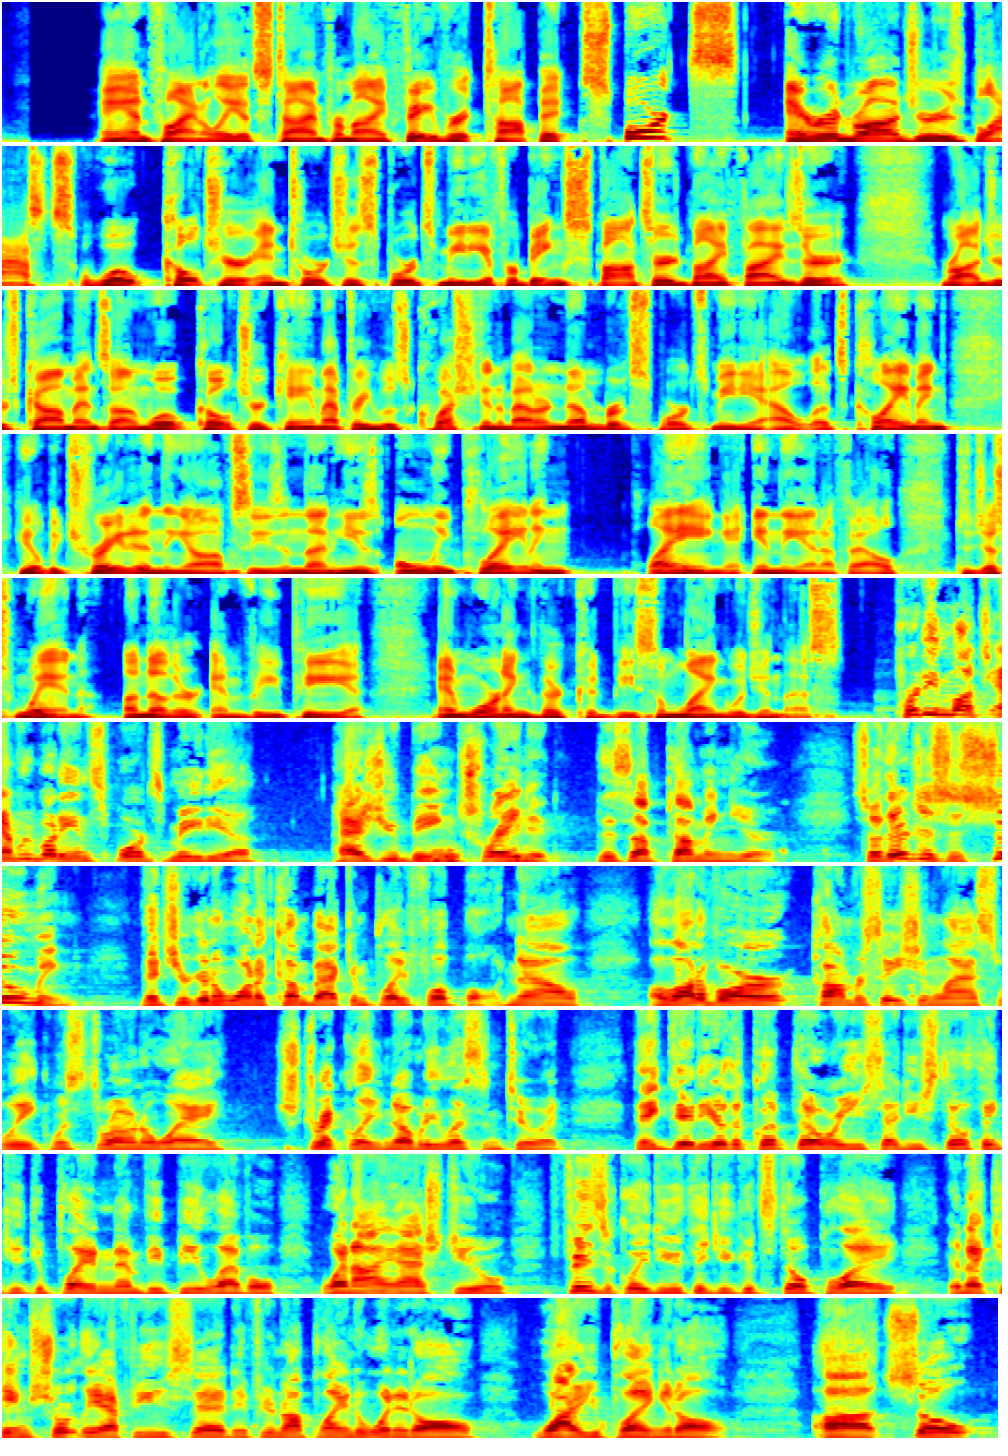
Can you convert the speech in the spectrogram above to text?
And finally, it's time for my favorite topic sports. Aaron Rodgers blasts woke culture and torches sports media for being sponsored by Pfizer. Rodgers' comments on woke culture came after he was questioned about a number of sports media outlets claiming he'll be traded in the offseason, that he is only playing playing in the NFL to just win another MVP. And warning, there could be some language in this. Pretty much everybody in sports media has you being traded this upcoming year. So they're just assuming that you're going to want to come back and play football. Now, a lot of our conversation last week was thrown away strictly. Nobody listened to it. They did hear the clip, though, where you said you still think you could play at an MVP level. When I asked you physically, do you think you could still play? And that came shortly after you said, if you're not playing to win it all, why are you playing at all? Uh, so,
